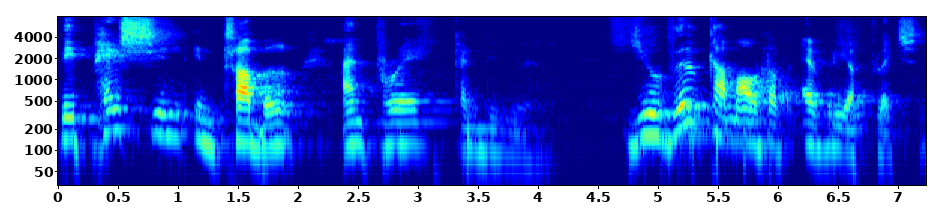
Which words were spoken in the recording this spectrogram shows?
be patient in trouble, and pray continually. You will come out of every affliction.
